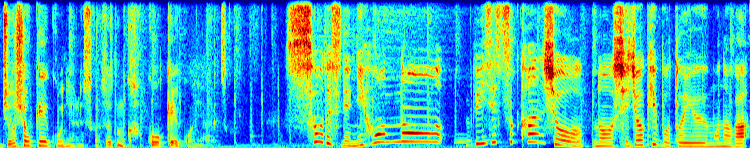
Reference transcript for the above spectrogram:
上昇傾向にあるんですか？それとも下降傾向にあるんですか？そうですね。日本の美術鑑賞の市場規模というものが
